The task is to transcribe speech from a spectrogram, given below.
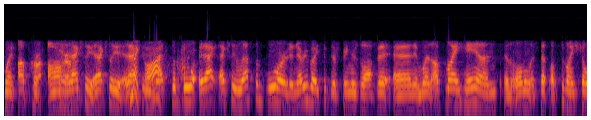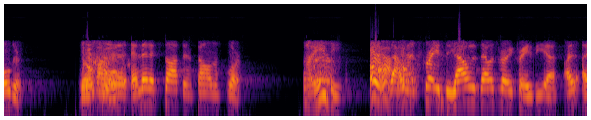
went up her Yeah, arm. it actually, actually, it Oh actually left the board. It actually left the board, and everybody took their fingers off it, and it went up my hand and all the way up up to my shoulder. So cool. And, and then it stopped and fell on the floor. Crazy. Oh, that Oh, was crazy. that was that was very crazy. Yeah, I, I,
